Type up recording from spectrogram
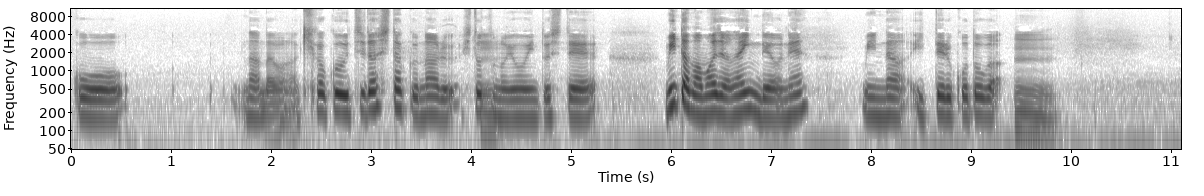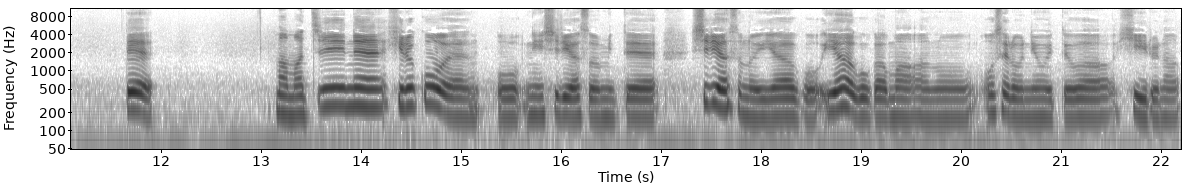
こうなんだろうな企画を打ち出したくなる一つの要因として、見たままじゃないんだよね。みんな言ってることが。うん。でまあ街ね昼公演をにシリアスを見てシリアスのイヤーゴイヤーゴがまああのオセロにおいてはヒールな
